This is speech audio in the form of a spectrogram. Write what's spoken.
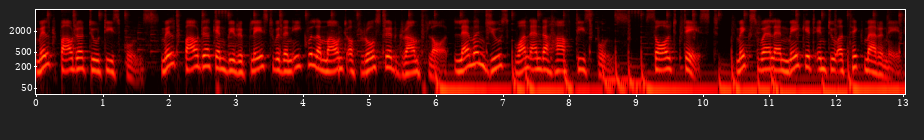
Milk powder 2 teaspoons. Milk powder can be replaced with an equal amount of roasted gram flour. Lemon juice 1 and a half teaspoons. Salt taste. Mix well and make it into a thick marinade.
